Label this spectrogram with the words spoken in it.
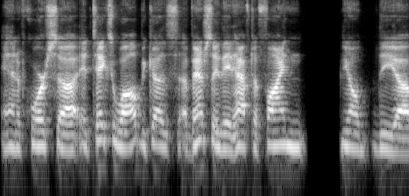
and of course uh, it takes a while because eventually they'd have to find you know the uh,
